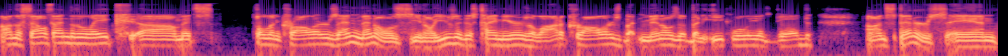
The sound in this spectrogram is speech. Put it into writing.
On the south end of the lake, um, it's pulling crawlers and minnows. You know, usually this time of year is a lot of crawlers, but minnows have been equally as good on spinners. And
